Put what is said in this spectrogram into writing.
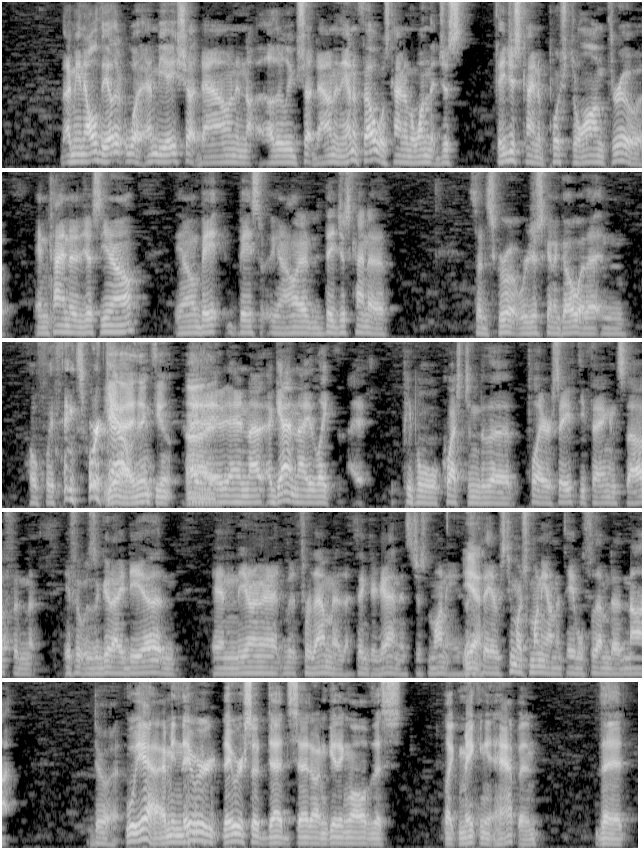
I mean, all the other what NBA shut down and other leagues shut down, and the NFL was kind of the one that just they just kind of pushed along through and kind of just you know, you know, base, you know, they just kind of said, "Screw it, we're just going to go with it," and hopefully things work Yeah, out. Yeah, I think the. Uh, and, and I, again, I like I, people questioned the player safety thing and stuff, and if it was a good idea, and and you know, for them, I think again, it's just money. Yeah. there's too much money on the table for them to not do it. Well, yeah. I mean, they were they were so dead set on getting all of this, like making it happen, that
